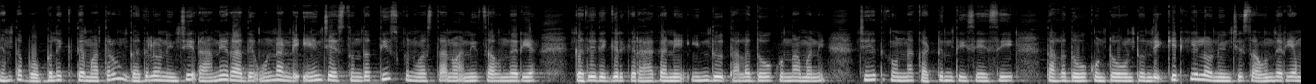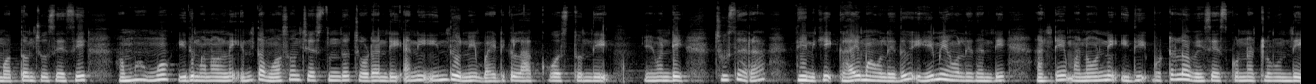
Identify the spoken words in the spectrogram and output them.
ఎంత బొబ్బలెక్కితే మాత్రం గదిలో నుంచి రానే రాదే. ఉండండి ఏం చేస్తుందో తీసుకుని వస్తాను అని సౌందర్య గది దగ్గరికి రాగానే ఇందు తల దోకుందామని చేతికి ఉన్న కట్టును తీసేసి తల దోకుంటూ ఉంటుంది. కిటికీలో నుంచి సౌందర్య మొత్తం చూసేసి అమ్మో అమ్మో ఇది మనల్ని ఎంత మోసం చేస్తుందో చూడండి అని ఇందుని బయటికి లాక్కు వస్తుంది. ఏమండి చూసారా? దీనికి గాయం అవ్వలేదు ఏమీ అవ్వలేదండి. అంటే మనోడిని ఇది బుట్టలో వేసేసి చేసుకున్నట్లు ఉంది.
